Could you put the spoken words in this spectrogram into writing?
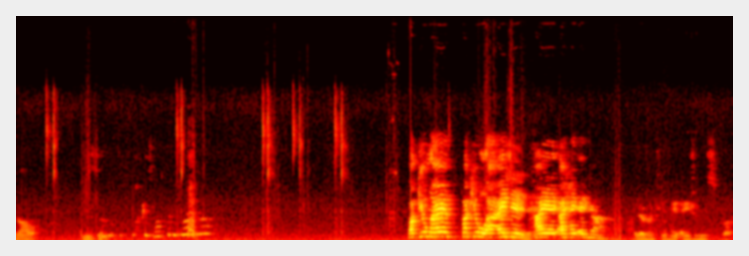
No. Is happening right now? Fuck you, man! Fuck you, uh, Asian! I, I hate Asian! I don't actually hate Asians, but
